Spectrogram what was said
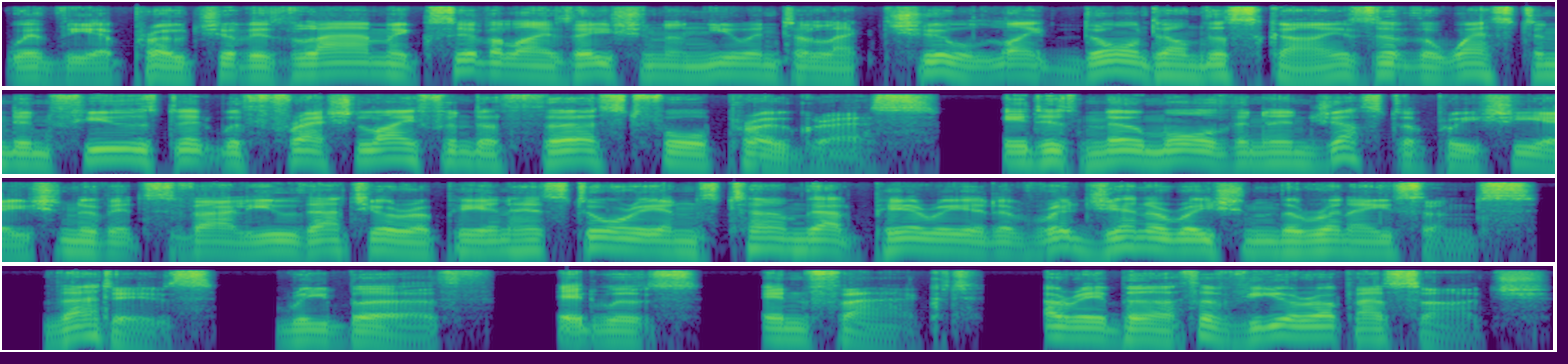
With the approach of Islamic civilization a new intellectual light dawned on the skies of the West and infused it with fresh life and a thirst for progress. It is no more than in just appreciation of its value that European historians term that period of regeneration the Renaissance, that is, rebirth. It was, in fact, a rebirth of Europe as such.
